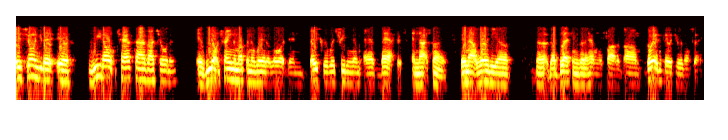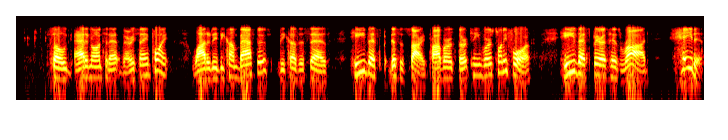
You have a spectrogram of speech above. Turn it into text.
it's showing you that if we don't chastise our children, if we don't train them up in the way of the Lord, then basically we're treating them as bastards and not sons. They're not worthy of the the blessings of the Heavenly Father. Um, go ahead and say what you were going to say. So, adding on to that very same point, why do they become bastards? Because it says, "He that this is sorry, Proverbs thirteen verse twenty four, he that spareth his rod hateth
